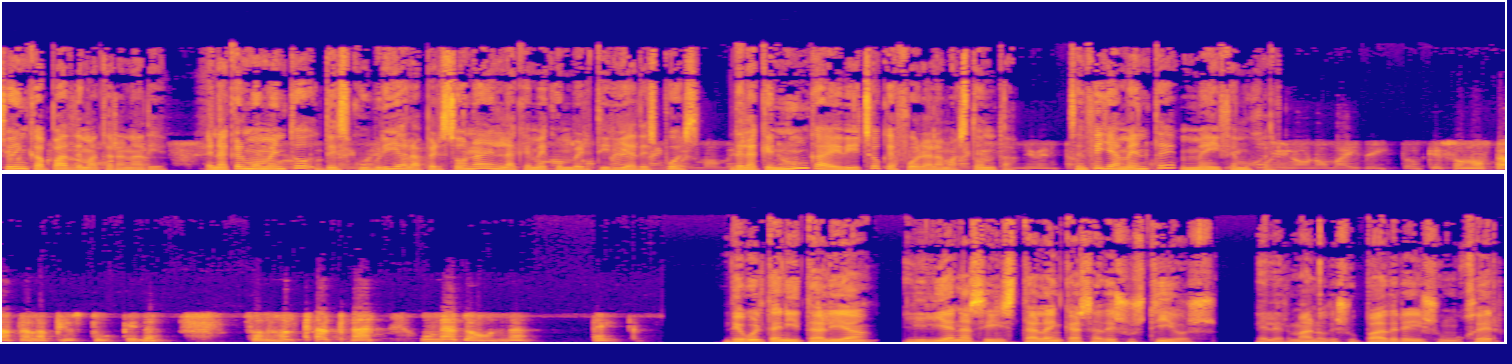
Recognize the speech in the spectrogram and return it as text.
Soy incapaz de matar a nadie. En aquel momento descubrí a la persona en la que me convertiría después, de la que nunca he dicho que fuera la más tonta. Sencillamente me hice mujer. De vuelta en Italia, Liliana se instala en casa de sus tíos, el hermano de su padre y su mujer,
